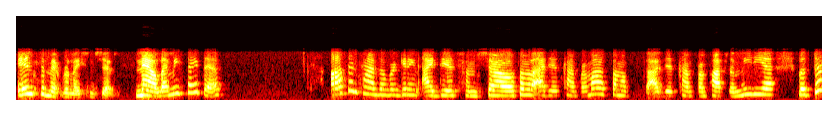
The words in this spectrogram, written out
intimate relationships. Now, let me say this. Oftentimes, when we're getting ideas from shows, some of the ideas come from us, some of the ideas come from popular media. But this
